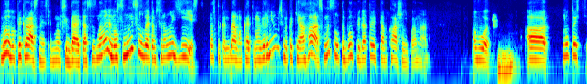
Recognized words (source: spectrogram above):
было бы прекрасно, если бы мы всегда это осознавали, но смысл в этом все равно есть. Просто когда мы к этому вернемся, мы такие, ага, смысл-то был приготовить там кашу с бананом. Вот. А, ну, то есть,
